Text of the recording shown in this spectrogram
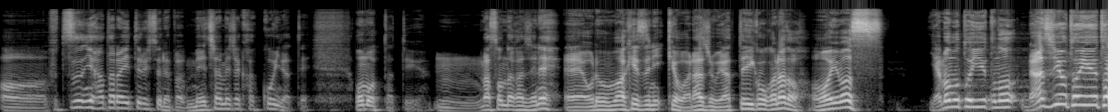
あ普通に働いてる人らやっぱめちゃめちゃかっこいいなって思ったっていう。うん。まあそんな感じでね、えー、俺も負けずに今日はラジオやっていこうかなと思います。山本優斗のラジオというと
